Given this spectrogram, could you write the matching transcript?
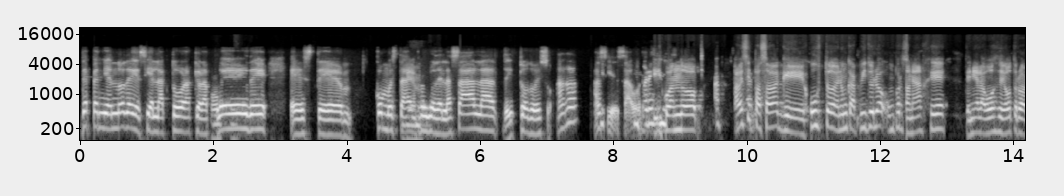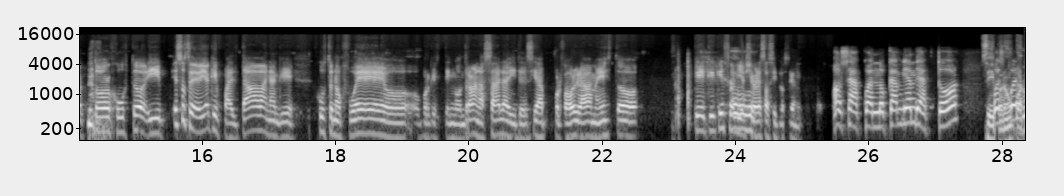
dependiendo de si el actor a qué hora puede, este, cómo está el rollo de la sala, y todo eso. Ajá, así es ahora. Y cuando a veces pasaba que justo en un capítulo un personaje tenía la voz de otro actor justo y eso se debía a que faltaban, a que justo no fue o, o porque te encontraba en la sala y te decía, por favor, grábame esto. ¿Qué, qué, qué solía Oh. llevar a esa situación? O sea, cuando cambian de actor, Sí, pues por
